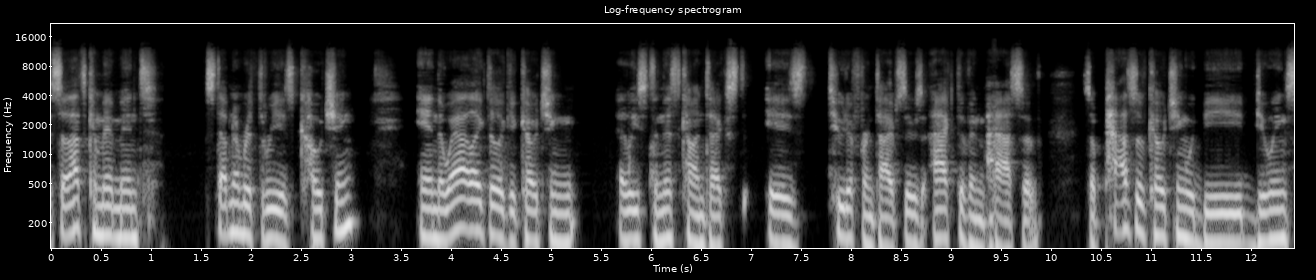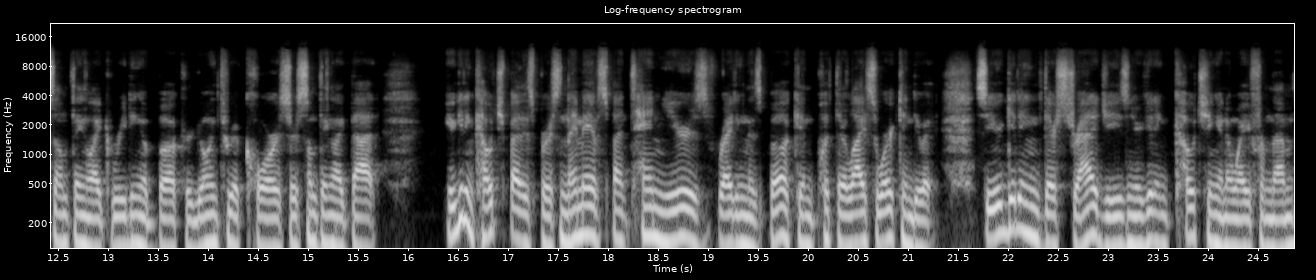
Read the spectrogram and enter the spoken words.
so that's commitment. Step number three is coaching. And the way I like to look at coaching, at least in this context, is two different types there's active and passive. So, passive coaching would be doing something like reading a book or going through a course or something like that. You're getting coached by this person. They may have spent 10 years writing this book and put their life's work into it. So, you're getting their strategies and you're getting coaching in a way from them,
